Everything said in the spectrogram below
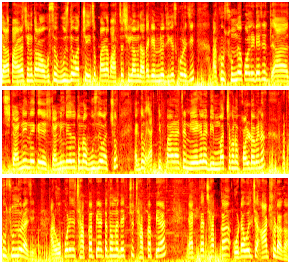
যারা পায়রা চেনে তারা অবশ্যই বুঝতে পারছে, এইসব পায়রা বাচ্চা ছিল, আমি দাদাকে এমনিও জিজ্ঞেস করেছি, আর খুব সুন্দর কোয়ালিটি আছে স্ট্যান্ডিং দেখে স্ট্যান্ডিং দেখে তো তোমরা বুঝতে পারছ, একদম অ্যাক্টিভ পায়রা আছে, নিয়ে গেলে ডিম বাচ্চা কোনো ফল্ট হবে না খুব সুন্দর আছে। আর ওপরে যে ছাপকা পেয়ারটা তোমরা দেখছ, ছাপকা পেয়ার, একটা ছাপকা, ওটা বলছে আটশো টাকা।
